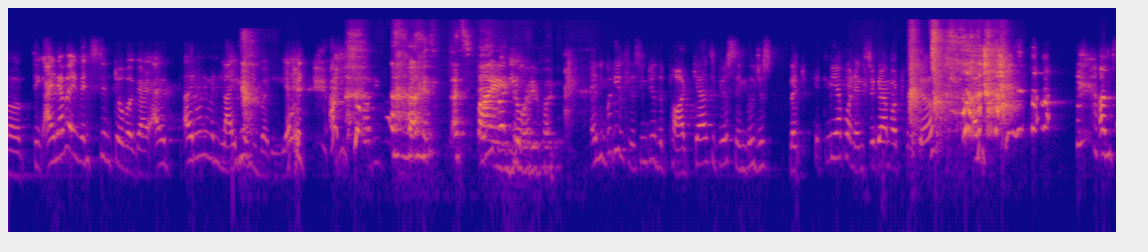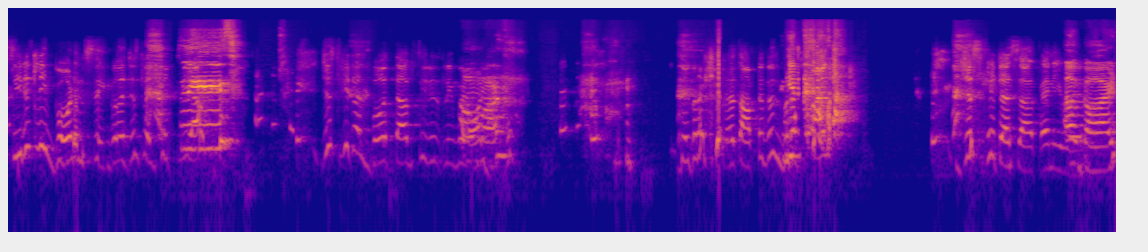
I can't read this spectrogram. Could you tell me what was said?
uh thing. I never even simped over guy. I I don't even like anybody yet. I'm sorry. That's fine. Everybody- Don't worry about it. anybody who's listening to the podcast, if you're single, just like hit me up on Instagram or Twitter. I'm, seriously bored and single. Just like hit. Please. Just hit us both up. Seriously, we're Oh all they're gonna kill us after this. Yeah. just hit us up anyway. Oh God.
